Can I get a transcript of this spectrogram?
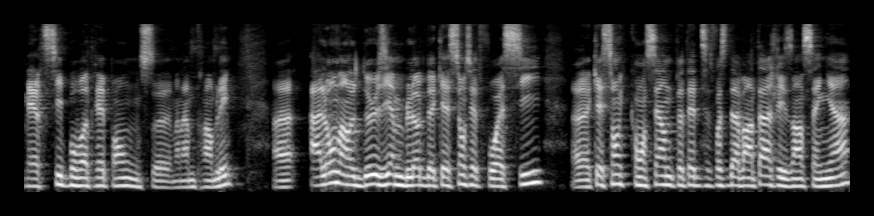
Merci pour votre réponse, euh, Madame Tremblay. Euh, allons dans le deuxième bloc de questions cette fois-ci. Euh, question qui concerne peut-être cette fois-ci davantage les enseignants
